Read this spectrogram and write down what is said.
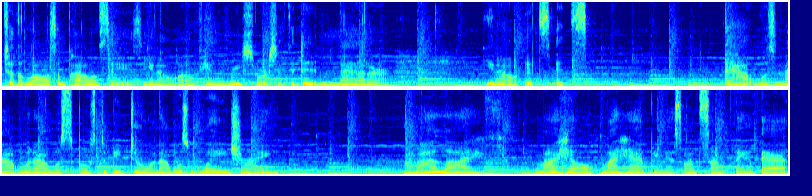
to the laws and policies you know of human resources. It didn't matter. You know, it's it's that was not what I was supposed to be doing. I was wagering my life, my health, my happiness on something that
